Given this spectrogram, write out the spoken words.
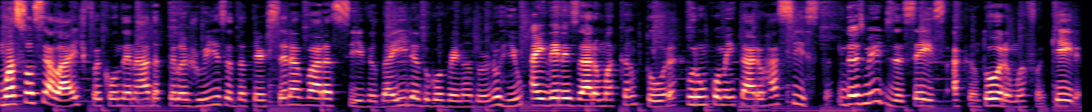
Uma socialite foi condenada pela juíza da terceira vara civil da Ilha do Governador no Rio a indenizar uma cantora por um comentário racista. Em 2016, a cantora, uma fanqueira,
